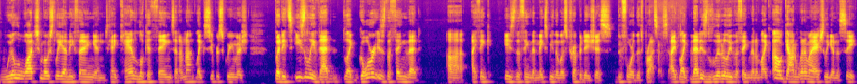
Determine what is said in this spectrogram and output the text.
will watch mostly anything and can, can look at things, and I'm not like super squeamish. But it's easily that like gore is the thing that uh, I think is the thing that makes me the most trepidatious before this process. I like that is literally the thing that I'm like, oh god, what am I actually going to see?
